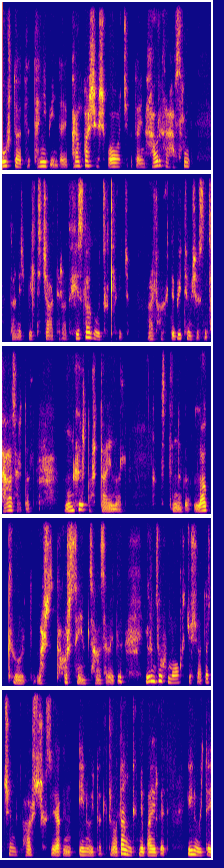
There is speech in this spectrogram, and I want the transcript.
өөртөө одоо таны биенд прампаш шиг бууж одоо энэ хаврынхаа хавсранд ингэж бэлтэж байгаа тэр одоо физиологи үзэгдэл гэж ойлгох хэрэгтэй. Би тийм шивсэн цагаан сард бол үнэхээр дуртай. Энэ бол нэг логикод маш тохирсон юм цагаан сар байдаг. Ер нь зөвхөн монголч биш одоо чинь польш гэсэн яг энэ үед бол удаан өндөхний баяр гэдэг энэ үедээ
